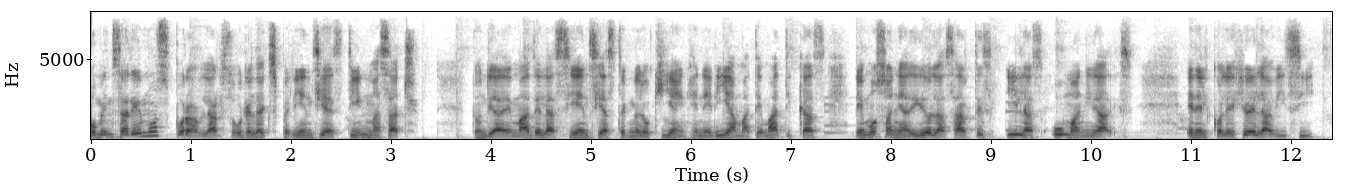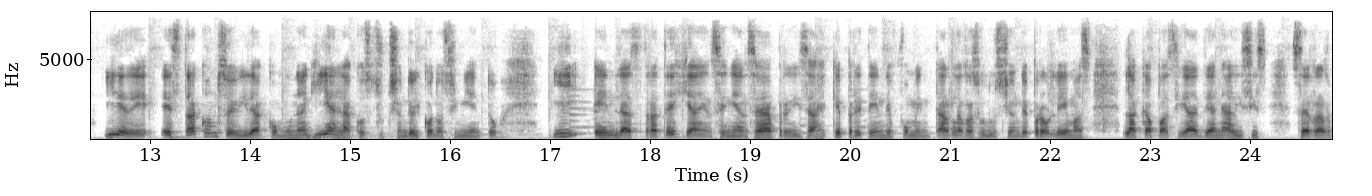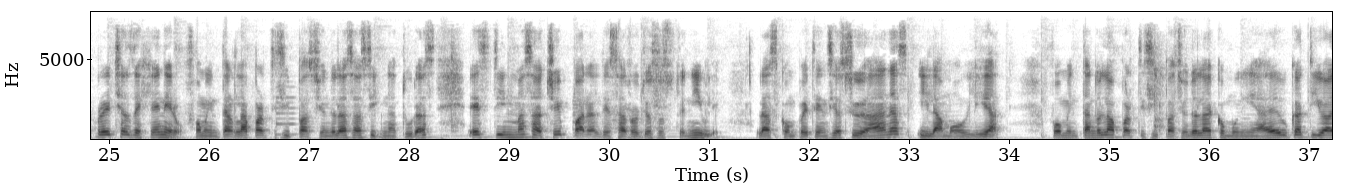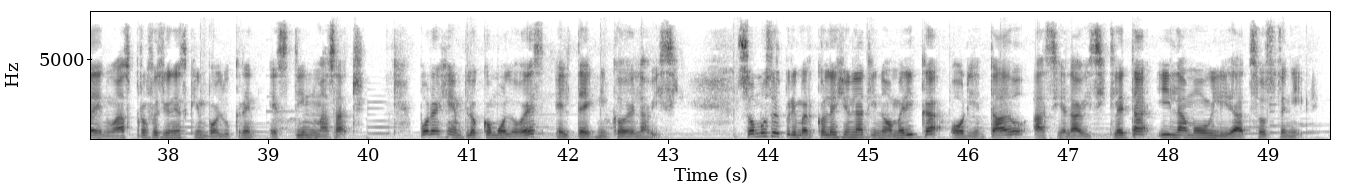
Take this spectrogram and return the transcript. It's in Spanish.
Comenzaremos por hablar sobre la experiencia STEAM Massage, donde además de las ciencias, tecnología, ingeniería, matemáticas, hemos añadido las artes y las humanidades. En el Colegio de la Bici, IED está concebida como una guía en la construcción del conocimiento y en la estrategia de enseñanza y aprendizaje que pretende fomentar la resolución de problemas, la capacidad de análisis, cerrar brechas de género, fomentar la participación de las asignaturas STEAM para el desarrollo sostenible, las competencias ciudadanas y la movilidad fomentando la participación de la comunidad educativa de nuevas profesiones que involucren STEAM por ejemplo como lo es el técnico de la bici. Somos el primer colegio en Latinoamérica orientado hacia la bicicleta y la movilidad sostenible.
